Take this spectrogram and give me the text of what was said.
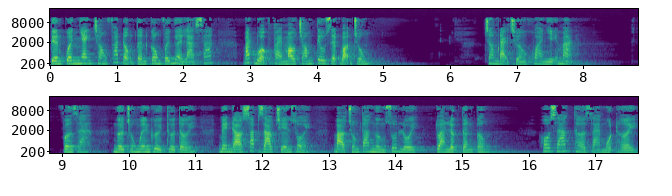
Tiền quân nhanh chóng phát động tấn công với người La Sát, bắt buộc phải mau chóng tiêu diệt bọn chúng. Trong đại trướng khoa nhĩ mạn. Vương gia, người Trung Nguyên gửi thư tới, bên đó sắp giao chiến rồi, bảo chúng ta ngừng rút lui, toàn lực tấn công. Hô giác thở dài một hơi.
